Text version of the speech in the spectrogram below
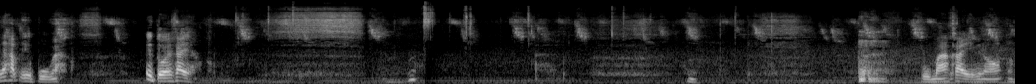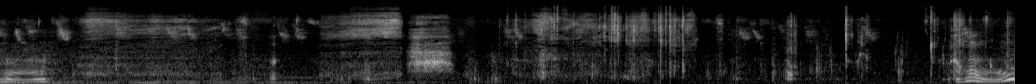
นะครับเดี๋ยวปูไหมไอตัวไข่ ปูม้าไข่พี่น้องอื้อ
